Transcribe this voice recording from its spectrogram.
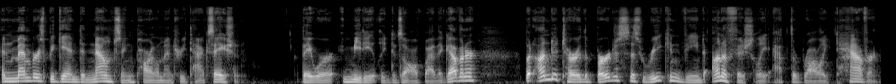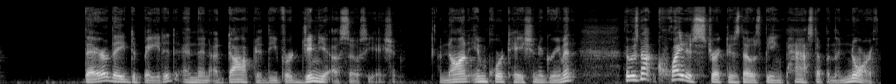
and members began denouncing parliamentary taxation. They were immediately dissolved by the governor, but undeterred, the Burgesses reconvened unofficially at the Raleigh Tavern. There, they debated and then adopted the Virginia Association, a non importation agreement that was not quite as strict as those being passed up in the North,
